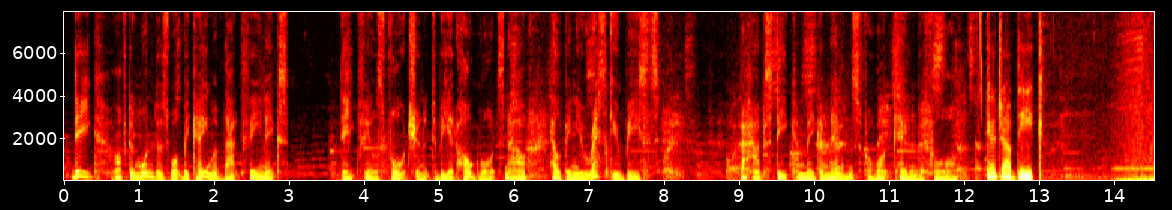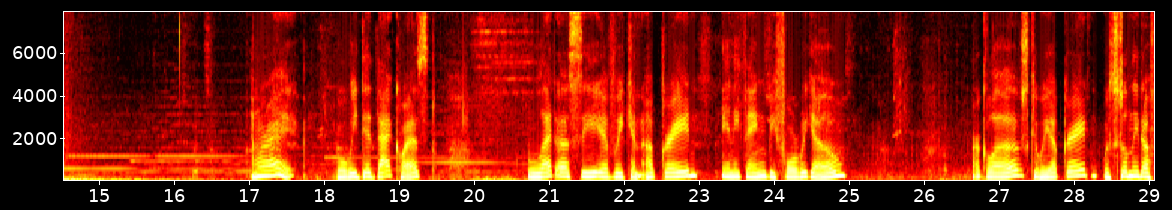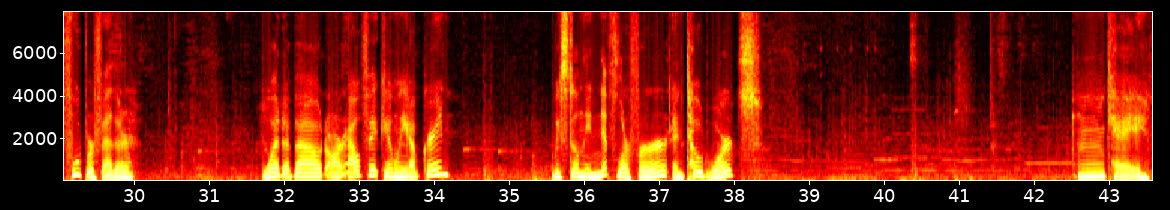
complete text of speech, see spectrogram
Deek often wonders what became of that phoenix. Deek feels fortunate to be at Hogwarts now, helping you rescue beasts. Perhaps Deek can make amends for what came before. Good job, Deek. All right. Well, we did that quest. Let us see if we can upgrade anything before we go. Our gloves, can we upgrade? We still need a fwooper feather. What about our outfit? Can we upgrade? We still need niffler fur and toad warts. Okay.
